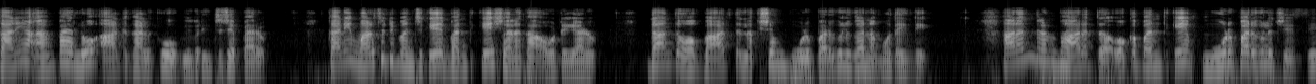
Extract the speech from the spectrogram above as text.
కానీ అంపైర్లు ఆటగాళ్ళకు వివరించి చెప్పారు. కానీ మరుసటి బంచికే బంతికే శనక అవుట్ అయ్యాడు. దాంతో భారత లక్ష్యం మూడు పరుగులుగా నమోదైంది. అనంతరం భారత్ ఒక బంతికే మూడు పరుగులు చేసి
